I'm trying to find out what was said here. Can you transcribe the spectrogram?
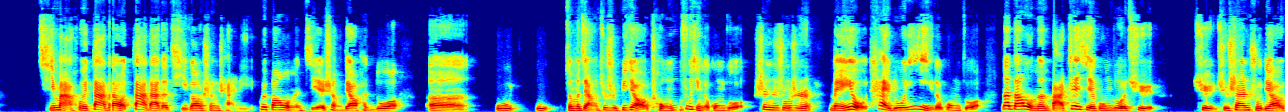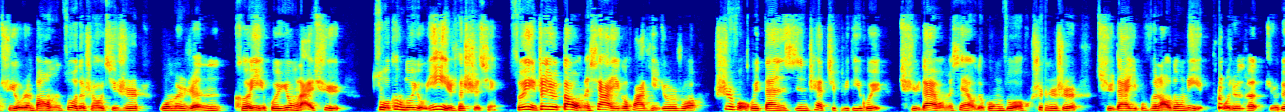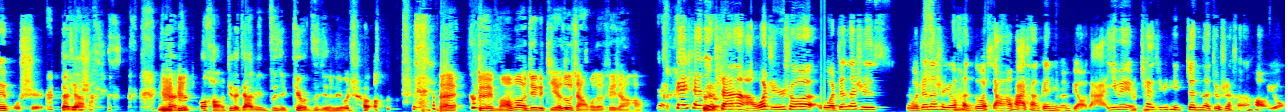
起码会大到大大的提高生产力，会帮我们节省掉很多呃无无怎么讲，就是比较重复性的工作，甚至说是没有太多意义的工作。那当我们把这些工作去去去删除掉，去有人帮我们做的时候，其实我们人可以会用来去做更多有意义的事情。所以这就到我们下一个话题，就是说是否会担心 ChatGPT 会。取代我们现有的工作，甚至是取代一部分劳动力，我觉得绝对不是。大家，你看多好，这个嘉宾自己 Q 自己的流程。哎，对，毛毛这个节奏掌握的非常好。该删删就删啊！我只是说我真的是我真的是有很多想法想跟你们表达，因为 ChatGPT 真的就是很好用，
